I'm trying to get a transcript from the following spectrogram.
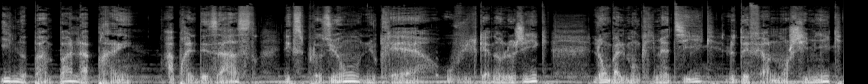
Il ne peint pas l'après. Après le désastre, l'explosion nucléaire ou vulcanologique, l'emballement climatique, le déferlement chimique,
